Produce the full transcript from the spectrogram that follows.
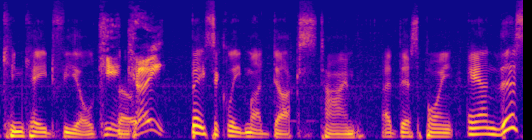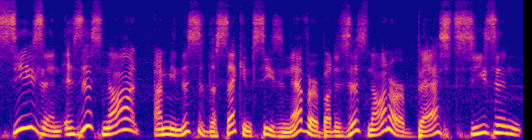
Kincaid Field. So basically Mud Ducks time at this point. And this season, is this not? I mean, this is the second season ever, but is this not our best season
